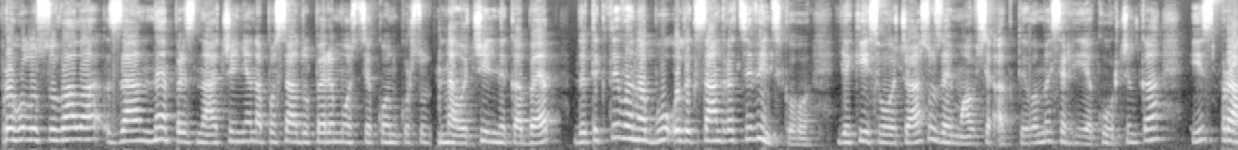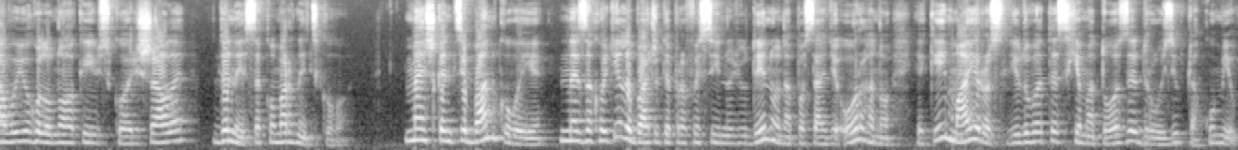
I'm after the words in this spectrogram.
проголосувала за непризначення на посаду переможця конкурсу на очільника БЕП детектива НАБУ Олександра Цивінського, який свого часу займався активами Сергія Курченка і справою головного київського рішали Дениса Комарницького. Мешканці банкової не захотіли бачити професійну людину на посаді органу, який має розслідувати схематози друзів та кумів.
